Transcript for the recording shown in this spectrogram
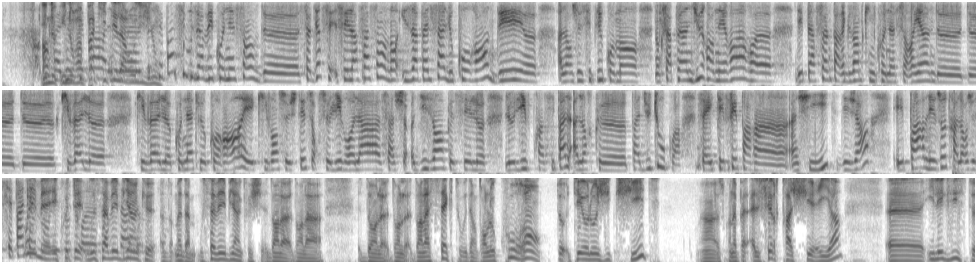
Il n'aura pas, quitté la religion vous avez connaissance de, c'est-à-dire c'est la façon dont ils appellent ça le Coran des, euh, alors je sais plus comment, donc ça peut induire en erreur euh, des personnes par exemple qui ne connaissent rien de, de, de qui veulent, euh, qui veulent connaître le Coran et qui vont se jeter sur ce livre-là, disant que c'est le, le, livre principal, alors que pas du tout quoi. Ça a été fait par un, un chiite déjà et par les autres. Alors je sais pas. Oui, mais écoutez, vous savez bien que, Madame, vous savez bien que dans la dans la dans la dans la, dans la secte ou dans, le courant théologique chiite, hein, ce qu'on appelle al-firqa shi'iyya, euh, il existe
